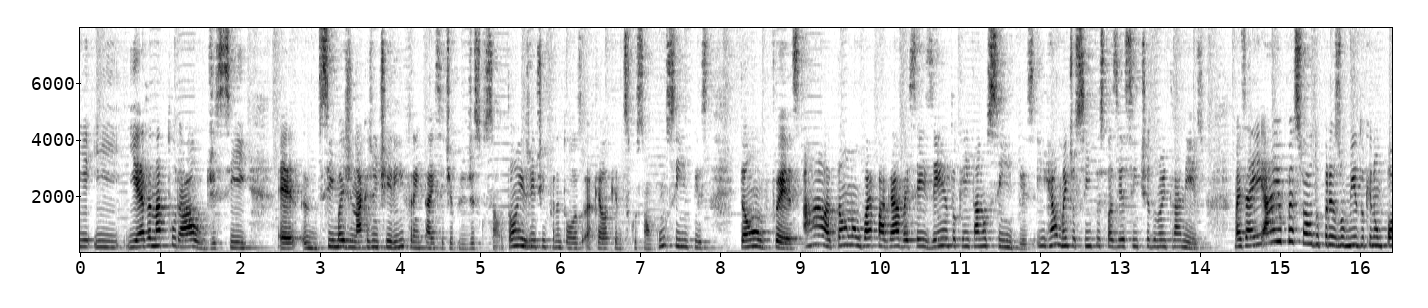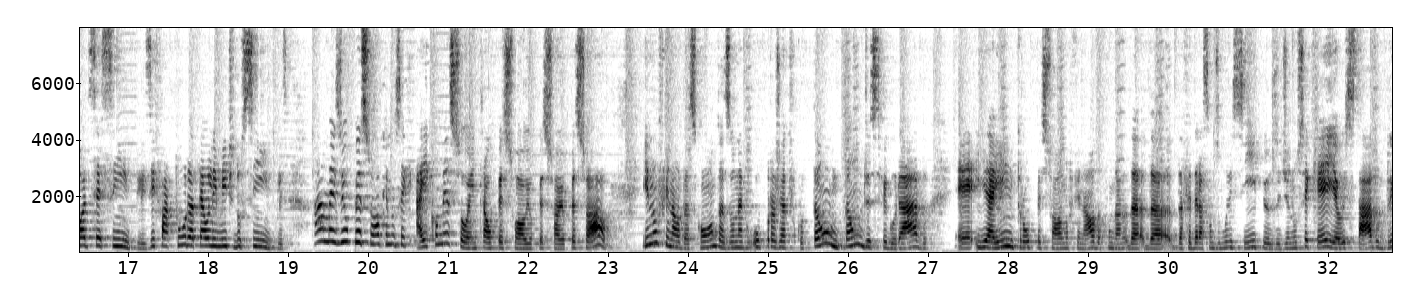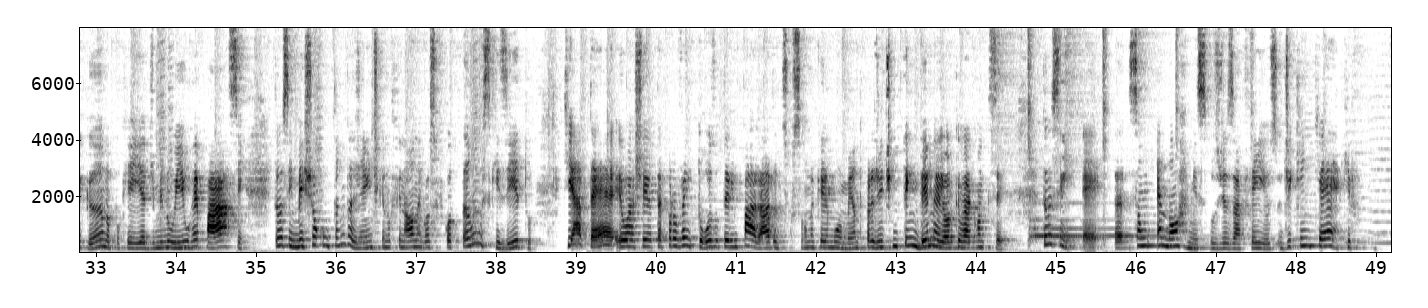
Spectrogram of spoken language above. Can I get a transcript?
e, e era natural de se, é, se imaginar que a gente iria enfrentar esse tipo de discussão. Então a gente enfrentou aquela que é discussão com simples, então fez, ah, então não vai pagar, vai ser isento quem está no simples. E realmente o simples fazia sentido não entrar nisso. Mas aí, ah, e o pessoal do presumido que não pode ser simples e fatura até o limite do simples. Ah, mas e o pessoal que não sei. Aí começou a entrar o pessoal e o pessoal e o pessoal, e no final das contas o, o projeto ficou tão, tão desfigurado, é, e aí entrou o pessoal no final da, da, da, da Federação dos Municípios e de não sei o que, e é o Estado brigando porque ia diminuir o repasse. Então, assim, mexeu com tanta gente que no final o negócio ficou tão esquisito que até eu achei até proveitoso terem parado a discussão naquele momento para a gente entender melhor o que vai acontecer. Então, assim, é, é, são enormes os desafios de quem quer que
